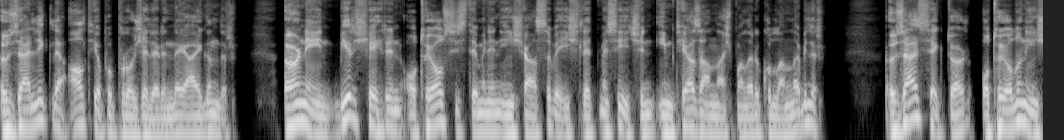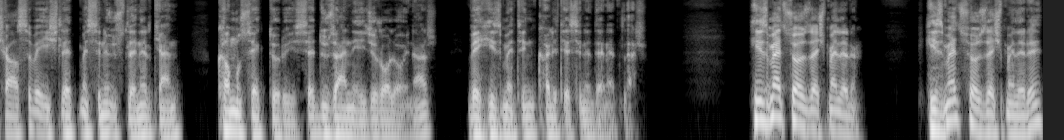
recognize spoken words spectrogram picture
özellikle altyapı projelerinde yaygındır. Örneğin bir şehrin otoyol sisteminin inşası ve işletmesi için imtiyaz anlaşmaları kullanılabilir. Özel sektör otoyolun inşası ve işletmesini üstlenirken, kamu sektörü ise düzenleyici rol oynar ve hizmetin kalitesini denetler. Hizmet sözleşmeleri Hizmet sözleşmeleri,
